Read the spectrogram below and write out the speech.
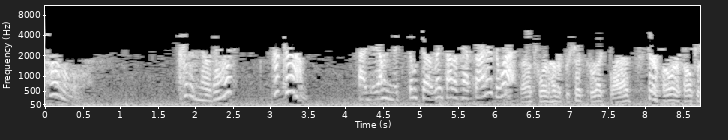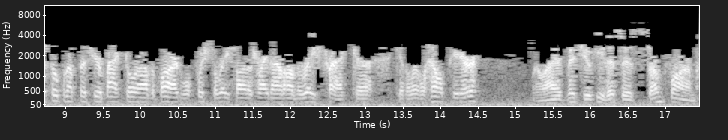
Oh. I didn't know that. How come? I, I mean, don't uh, race autos have starters or what? That's 100% correct, lad. Here, fellers, I'll just open up this here back door on the barn. We'll push the race autos right out on the racetrack. Uh, get a little help here. Well, I admit, Yuki, this is some farm.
